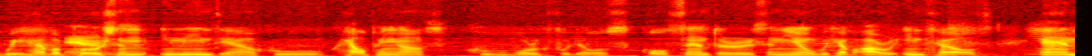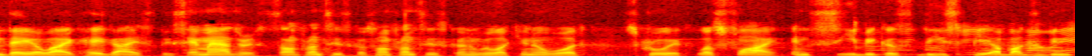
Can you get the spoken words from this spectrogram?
We have a person in India who helping us, who work for those call centers, and you know we have our intels, Yeah. and they are like, "Hey guys, the same address, San Francisco, San Francisco," and we're like, "You know what? Screw it, let's fly and see because these PA bugs been,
